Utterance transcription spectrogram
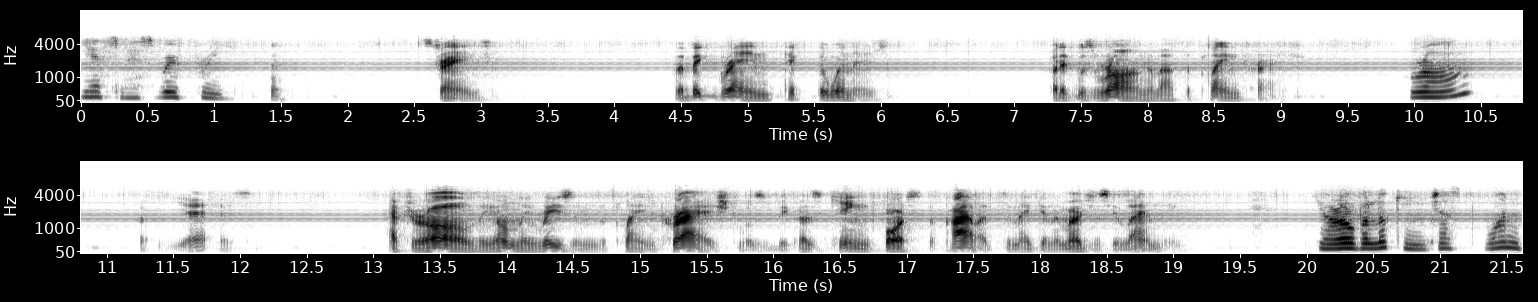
Yes, Les, we're free. Strange. The big brain picked the winners. But it was wrong about the plane crash. Wrong? But yes. After all, the only reason the plane crashed was because King forced the pilot to make an emergency landing. You're overlooking just one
